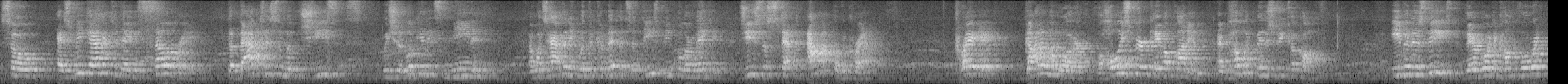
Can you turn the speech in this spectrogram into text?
So, as we gather today to celebrate the baptism of Jesus, we should look at its meaning and what's happening with the commitments that these people are making. Jesus stepped out of the crowd, prayed, got in the water, the Holy Spirit came upon him, and public ministry took off. Even as these, they're going to come forward,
